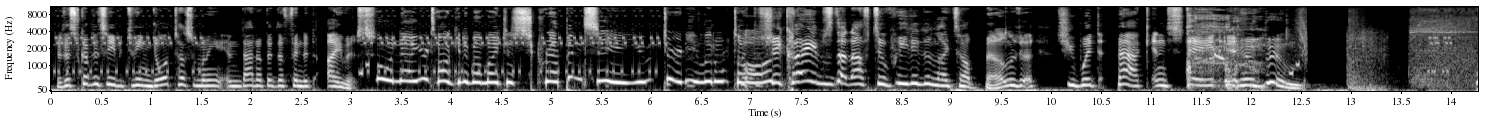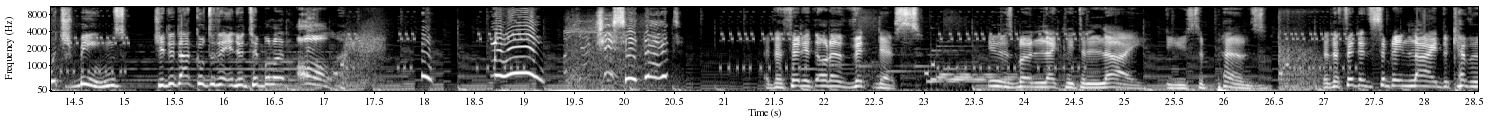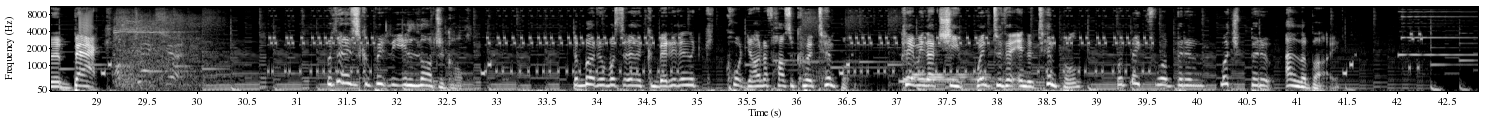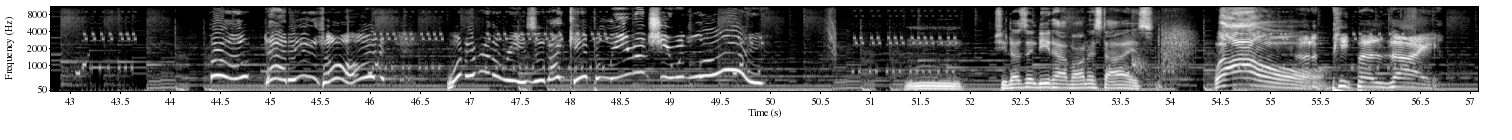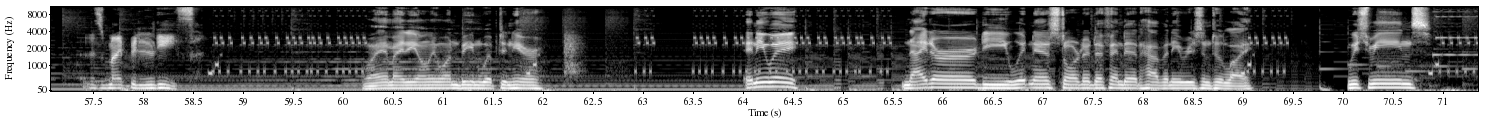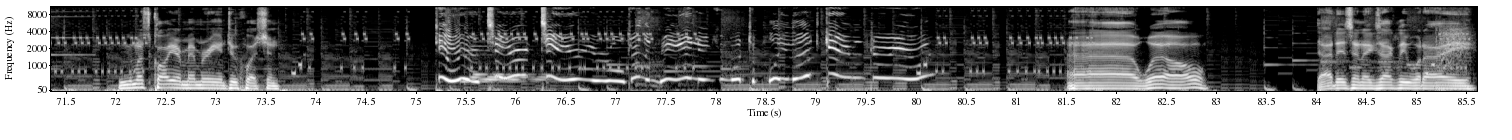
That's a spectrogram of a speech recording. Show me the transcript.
The discrepancy between your testimony and that of the defendant Iris. Oh, now you're talking about my discrepancy, you dirty little dog. She claims that after reading the lights out bell, uh, she went back and stayed in her room. Which means she did not go to the inner temple at all. No! She said that! A defendant or a witness. He is more likely to lie, do you suppose? The defendant simply lied to cover her back. But that is completely illogical. The murder was uh, committed in the courtyard of Hazakura Temple. Claiming that she went to the inner temple would make for a better, much better alibi. Oh, that is odd. Whatever the reason, I can't believe that she would lie. Hmm. She does indeed have honest eyes. A lot Wow! of people lie. That is my belief. Why am I the only one being whipped in here? Anyway, Neither the witness nor the defendant have any reason to lie. Which means we must call your memory into question. Dear, dear, dear, you're older than me and you want to play that game, do you? Uh, well, that isn't exactly what I...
